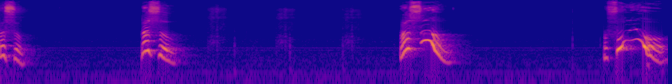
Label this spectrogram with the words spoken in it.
Nasıl? Nasıl? Nasıl? Nasıl oluyor?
